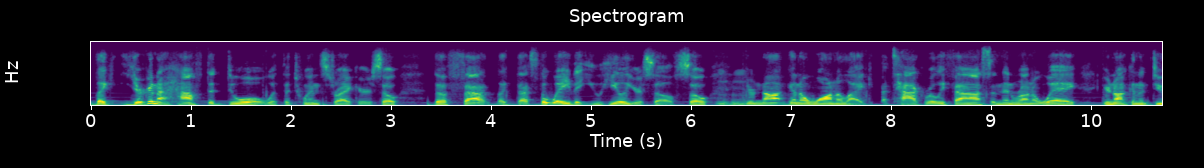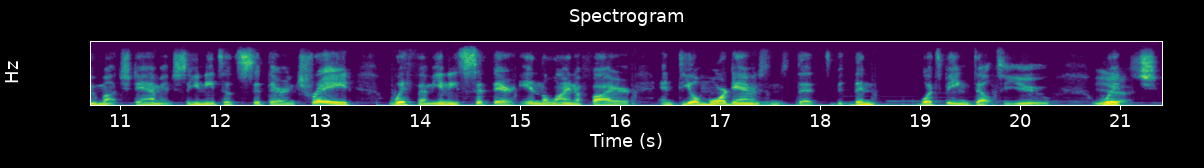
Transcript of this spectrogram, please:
like you're gonna have to duel with the twin striker. So the fact like that's the way that you heal yourself. So mm-hmm. you're not gonna want to like attack really fast and then run away. You're not gonna do much damage. So you need to sit there and trade with them. You need to sit there in the line of fire and deal more damage than that than what's being dealt to you yeah. which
